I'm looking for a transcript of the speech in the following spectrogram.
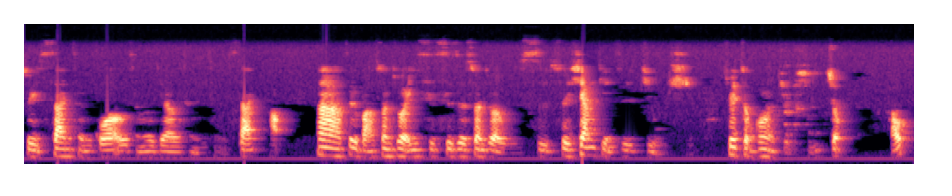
所以三乘括号二乘二加二乘一乘三，好，那这个把它算出来一四四，这算出来五十四，所以相减是九十，所以总共有九十种，好。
